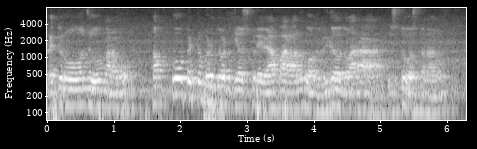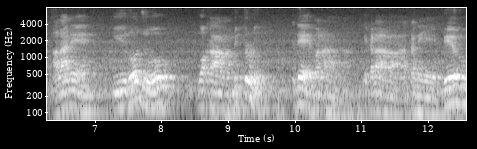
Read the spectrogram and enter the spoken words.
ప్రతిరోజు మనము తక్కువ పెట్టుబడితో చేసుకునే వ్యాపారాలు ఒక వీడియో ద్వారా ఇస్తూ వస్తున్నాను. అలానే ఈరోజు ఒక మిత్రుడు ఇదే మన ఇక్కడ అతని పేరు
